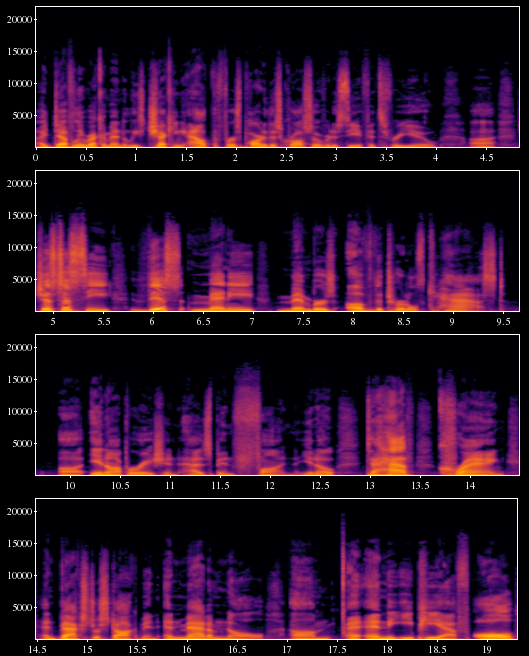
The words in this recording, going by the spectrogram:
I definitely recommend at least checking out the first part of this crossover to see if it's for you. Uh, just to see this many members of the Turtles cast uh, in operation has been fun. You know, to have Krang and Baxter Stockman and Madame Null um, and, and the EPF all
